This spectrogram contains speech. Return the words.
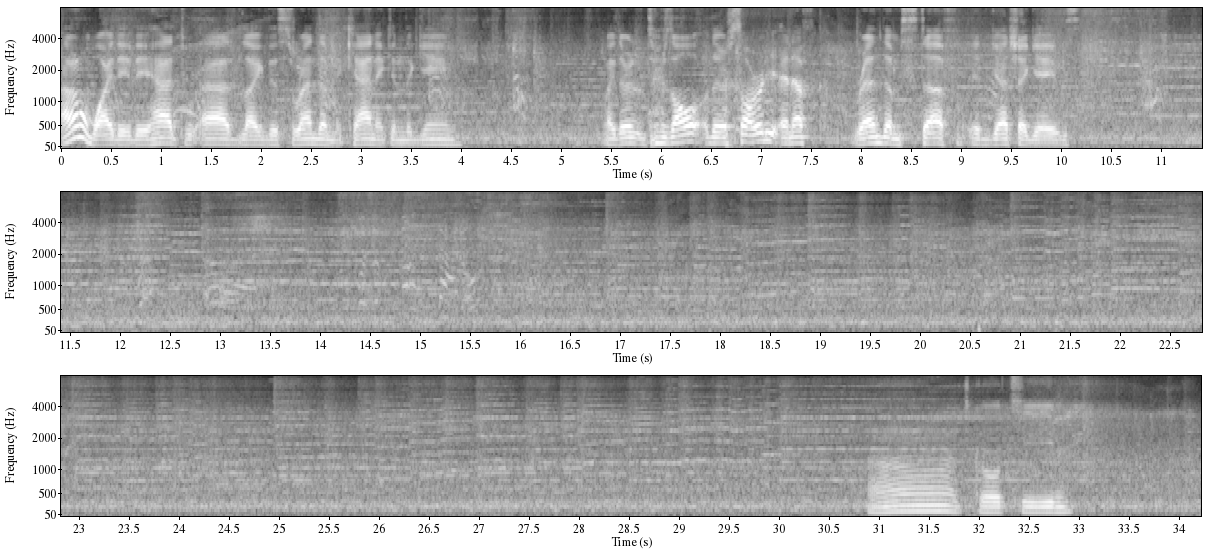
I don't know why they, they had to add like this random mechanic in the game. Like there, there's all there's already enough random stuff in gacha games team.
